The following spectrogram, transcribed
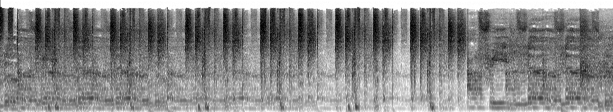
I feel love, love, love.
